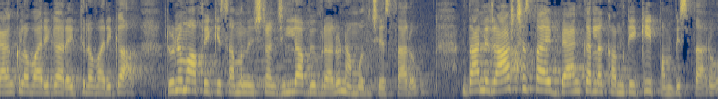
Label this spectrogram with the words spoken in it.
బ్యాంకుల వారీగా రైతుల వారీగా రుణమాఫీకి సంబంధించిన జిల్లా వివరాలు నమోదు చేస్తారు. దాన్ని రాష్ట్ర స్థాయి బ్యాంకర్ల కమిటీకి పంపిస్తారు.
